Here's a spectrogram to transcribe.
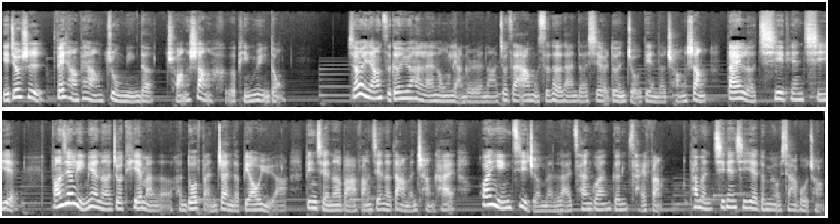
也就是非常非常著名的床上和平运动。小野洋子跟约翰·兰农两个人呢、就在阿姆斯特丹的希尔顿酒店的床上待了七天七夜。房间里面呢，就贴满了很多反战的标语啊，并且呢，把房间的大门敞开，欢迎记者们来参观跟采访。他们七天七夜都没有下过床。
